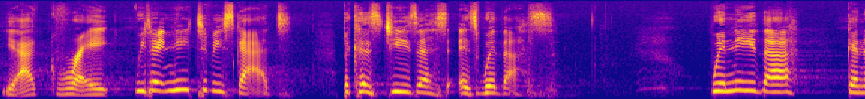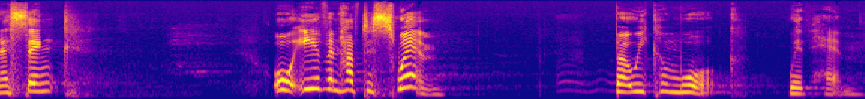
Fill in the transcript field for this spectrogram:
Yeah, great. We don't need to be scared because Jesus is with us. We're neither to sink or even have to swim, but we can walk with Him.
